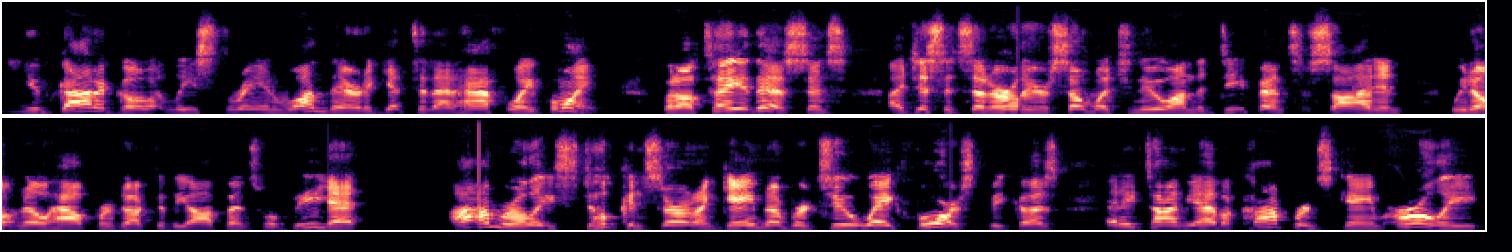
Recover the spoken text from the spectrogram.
you've got to go at least three and one there to get to that halfway point. But I'll tell you this, since I just had said earlier, so much new on the defensive side, and we don't know how productive the offense will be yet. I'm really still concerned on game number two, Wake Forest, because anytime you have a conference game early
